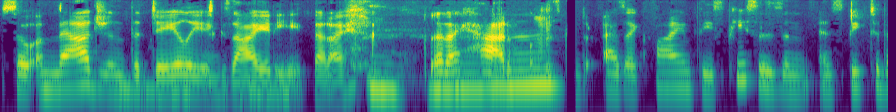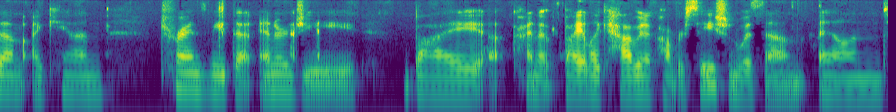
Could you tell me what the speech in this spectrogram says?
So imagine the daily anxiety that I that I had as I find these pieces and, and speak to them, I can transmute that energy by kind of by like having a conversation with them and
